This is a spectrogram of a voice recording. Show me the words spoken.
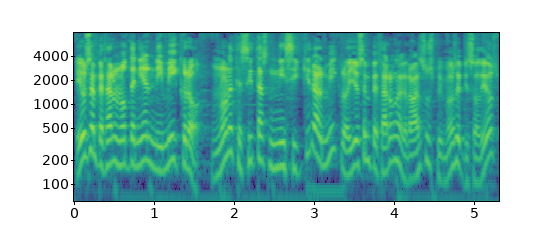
ellos empezaron, no tenían ni micro, no necesitas ni siquiera el micro, ellos empezaron a grabar sus primeros episodios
